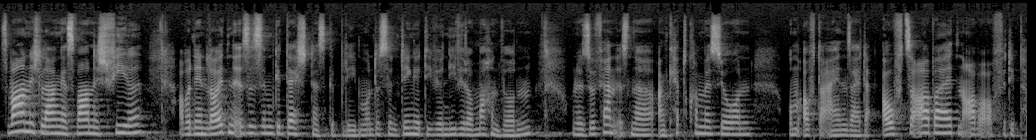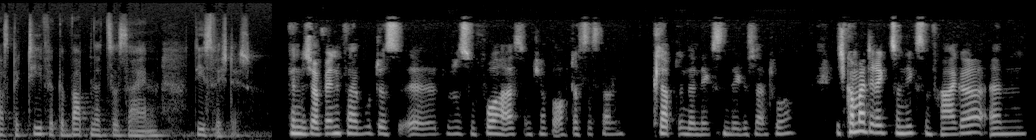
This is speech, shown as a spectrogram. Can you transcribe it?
Es war nicht lange, es war nicht viel, aber den Leuten ist es im Gedächtnis geblieben und das sind Dinge, die wir nie wieder machen würden. Und insofern ist eine Enquete-Kommission, um auf der einen Seite aufzuarbeiten, aber auch für die Perspektive gewappnet zu sein, die ist wichtig. Finde ich auf jeden Fall gut, dass äh, du das so vorhast und ich hoffe auch, dass das dann klappt in der nächsten Legislatur. Ich komme mal direkt zur nächsten Frage. Ähm,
